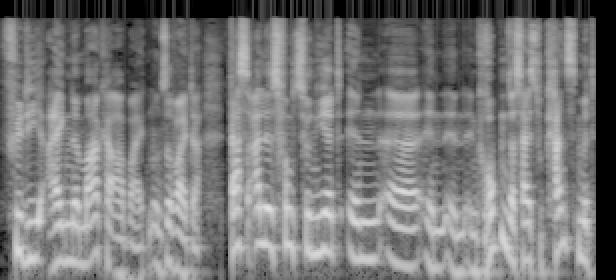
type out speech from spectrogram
für die eigene Marke arbeiten und so weiter. Das alles funktioniert in, äh, in, in, in Gruppen. Das heißt, du kannst mit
